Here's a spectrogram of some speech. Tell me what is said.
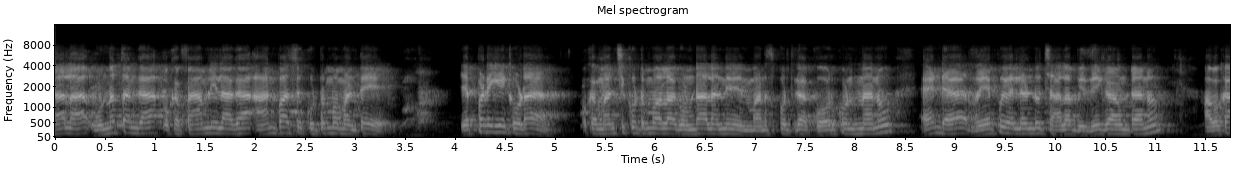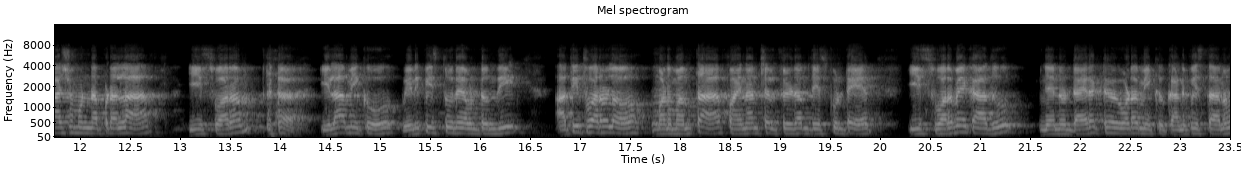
చాలా ఉన్నతంగా ఒక ఫ్యామిలీ లాగా ఆన్పాస్ కుటుంబం అంటే ఎప్పటికీ కూడా ఒక మంచి కుటుంబం లాగా ఉండాలని నేను మనస్ఫూర్తిగా కోరుకుంటున్నాను. అండ్ రేపు ఎల్లుండు చాలా బిజీగా ఉంటాను. అవకాశం ఉన్నప్పుడల్లా ఈ స్వరం ఇలా మీకు వినిపిస్తూనే ఉంటుంది. అతి త్వరలో మనమంతా ఫైనాన్షియల్ ఫ్రీడమ్ తీసుకుంటే ఈ స్వరమే కాదు నేను డైరెక్ట్ కూడా మీకు కనిపిస్తాను.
